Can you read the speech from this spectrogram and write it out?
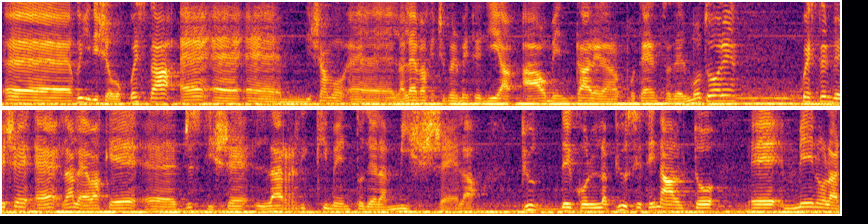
Eh, quindi dicevo questa è, è, è, diciamo, è la leva che ci permette di aumentare la potenza del motore questa invece è la leva che eh, gestisce l'arricchimento della miscela. Più, più siete in alto e meno la,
